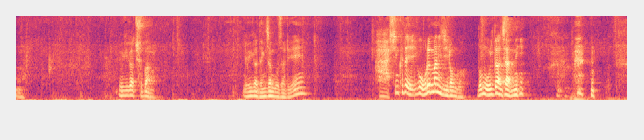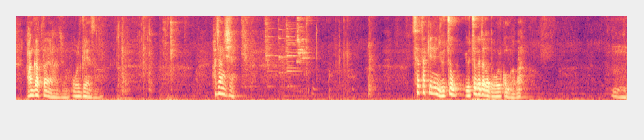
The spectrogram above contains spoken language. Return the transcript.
어. 여기가 주방. 여기가 냉장고 자리. 아, 싱크대. 이거 오랜만이지, 이런 거. 너무 올드하지 않니? 반갑다, 야, 아주. 올드해서. 화장실. 세탁기는 이쪽, 이쪽에다가 놓을 건가 봐. 음.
